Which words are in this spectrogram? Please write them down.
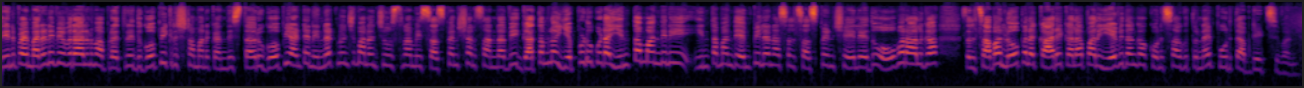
దీనిపై మరిన్ని వివరాలను మా ప్రతినిధి గోపీకృష్ణ మనకు అందిస్తారు. గోపి అంటే నిన్నటి నుంచి మనం చూస్తున్నాం ఈ సస్పెన్షన్స్ అన్నవి. గతంలో ఎప్పుడు కూడా ఇంతమందిని ఇంతమంది ఎంపీలను అసలు సస్పెండ్ చేయలేదు. ఓవరాల్గా అసలు సభ లోపల కార్యకలాపాలు ఏ విధంగా కొనసాగుతున్నాయి? పూర్తి అప్డేట్స్ ఇవ్వండి.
